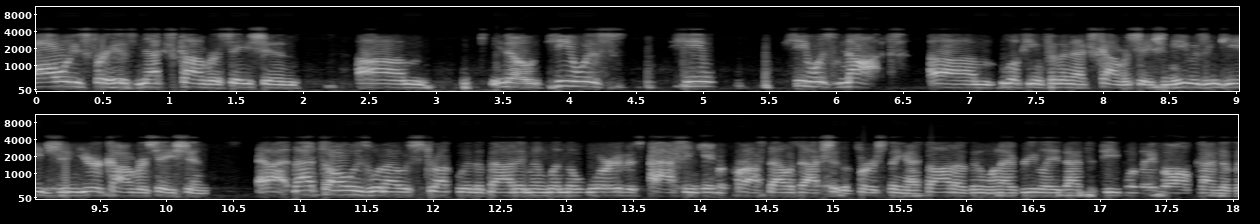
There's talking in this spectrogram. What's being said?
always for his next conversation. Um, you know, he was he he was not um, looking for the next conversation. He was engaged in your conversation uh, that's always what I was struck with about him. And when the word of his passing came across, that was actually the first thing I thought of. And when I relayed that to people, they've all kind of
